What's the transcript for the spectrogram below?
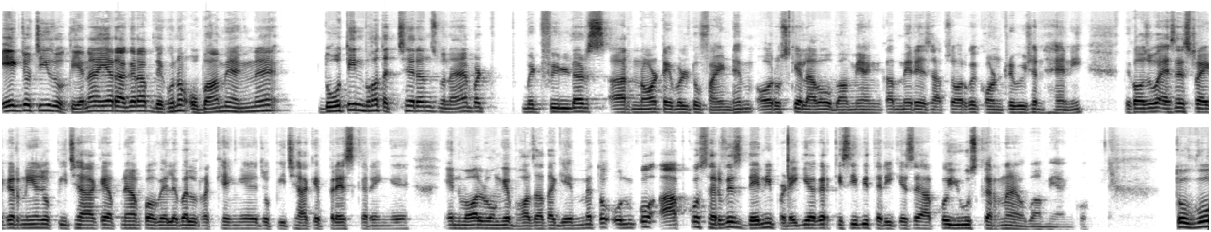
एक जो चीज़ होती है ना यार, अगर आप देखो ना ओबामे ने दो तीन बहुत अच्छे रन बनाए but midfielders are not able to find him और उसके अलावा ओबामियांग का मेरे हिसाब से और कोई कंट्रीब्यूशन है नहीं। बिकॉज़ वो ऐसे स्ट्राइकर नहीं है जो पीछे आके अपने आप को अवेलेबल रखेंगे, जो पीछे आके प्रेस करेंगे इन्वॉल्व होंगे बहुत ज़्यादा गेम में। तो उनको आपको सर्विस देनी पड़ेगी अगर किसी भी तरीके से आपको यूज़ करना है ओबामियांग को। तो वो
